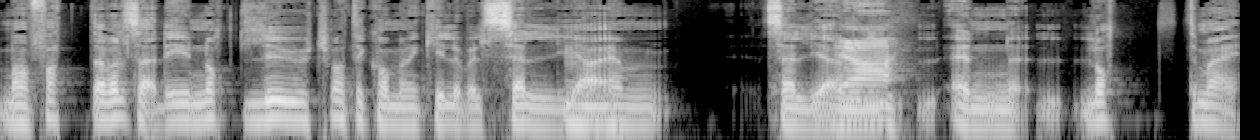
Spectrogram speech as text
man fattar väl så här, det är ju något lurt som att det kommer en kille och vill sälja Mm. en, sälja en, Ja. en lott till mig.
